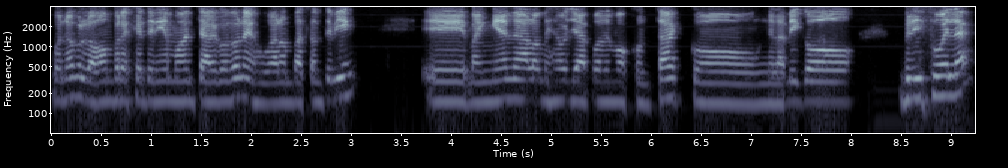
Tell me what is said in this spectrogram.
bueno, los hombres que teníamos antes algodones jugaron bastante bien. Mañana a lo mejor ya podemos contar con el amigo Brizuela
